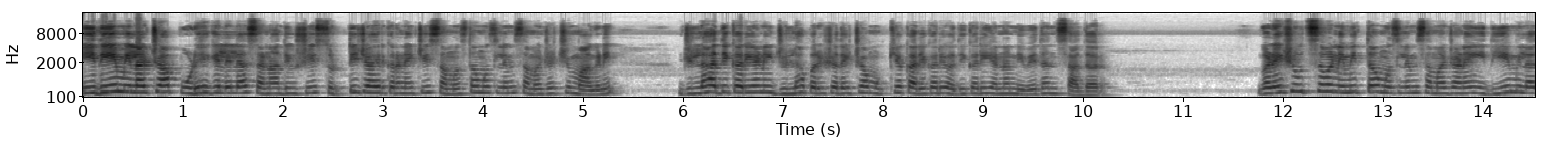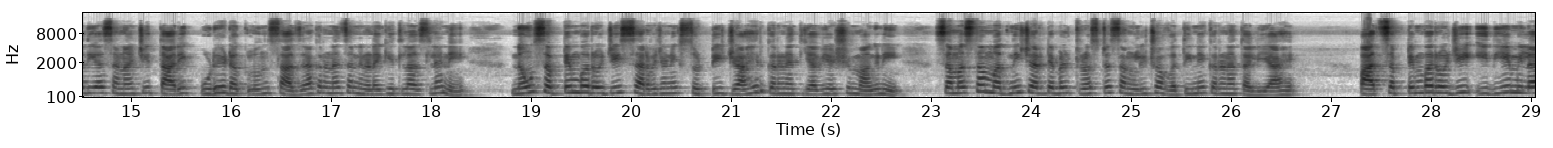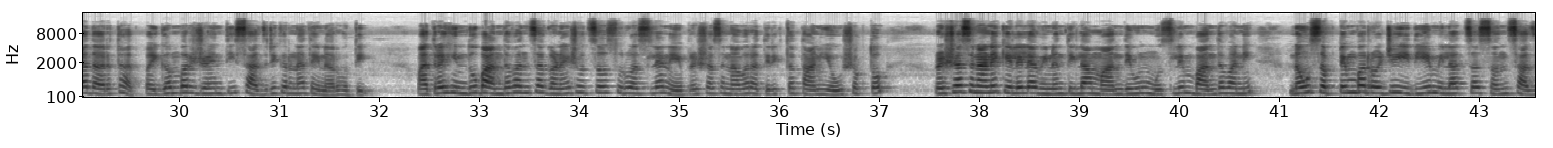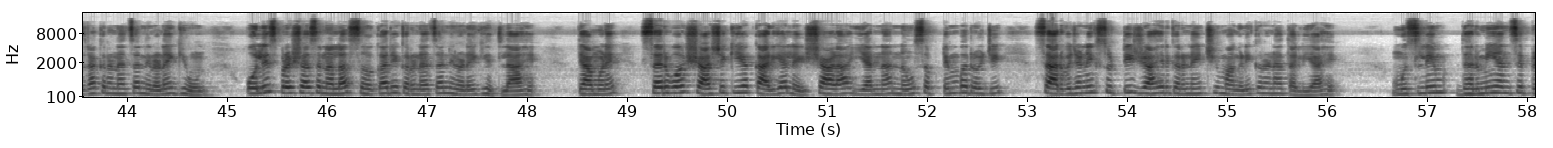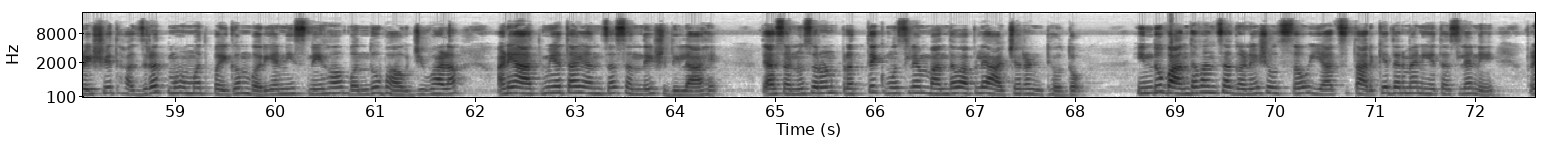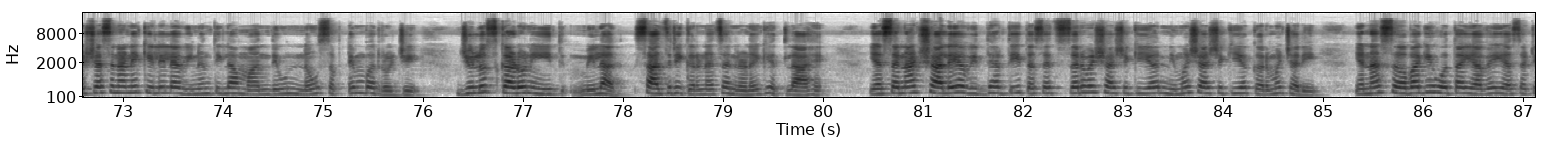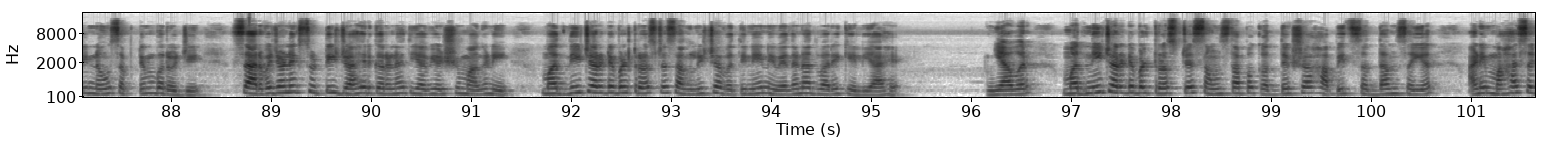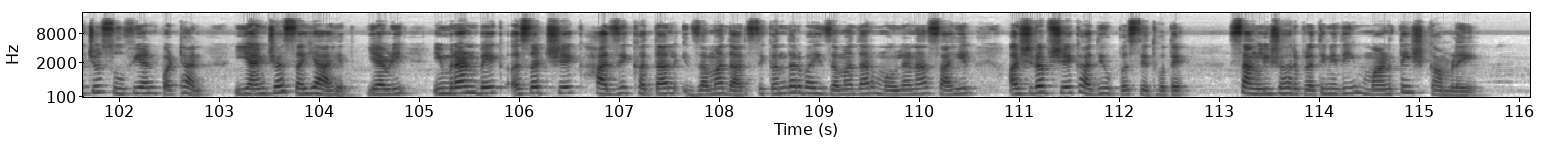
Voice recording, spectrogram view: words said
ईद ए मिलाच्या पुढे गेलेल्या सणादिवशी सुट्टी जाहीर करण्याची समस्त मुस्लिम समाजाची मागणी जिल्हाधिकारी आणि जिल्हा परिषदेच्या मुख्य कार्यकारी अधिकारी यांना निवेदन सादर. गणेश उत्सवानिमित्त मुस्लिम समाजाने ईद ए मिलाद या सणाची तारीख पुढे ढकलून साजरा करण्याचा निर्णय घेतला असल्याने नऊ सप्टेंबर रोजी सार्वजनिक सुट्टी जाहीर करण्यात यावी अशी मागणी समस्त मदनी चॅरिटेबल ट्रस्ट सांगलीच्या वतीने करण्यात आली आहे. पाच सप्टेंबर रोजी ईद ए मिलाद अर्थात पैगंबर जयंती साजरी करण्यात येणार होती. मात्र हिंदू बांधवांचा गणेशोत्सव सुरू असल्याने प्रशासनावर अतिरिक्त ताण येऊ शकतो. प्रशासनाने केलेल्या विनंतीला मान देऊन मुस्लिम बांधवांनी नऊ सप्टेंबर रोजी ईद ए मिलादचा सण साजरा करण्याचा निर्णय घेऊन पोलीस प्रशासनाला सहकार्य करण्याचा निर्णय घेतला आहे. त्यामुळे सर्व शासकीय कार्यालय शाळा यांना नऊ सप्टेंबर रोजी सार्वजनिक सुट्टी जाहीर करण्याची मागणी करण्यात आली आहे. मुस्लिम धर्मीयांचे प्रेषित हजरत मोहम्मद पैगंबर यांनी स्नेह बंधुभाव जिव्हाळा आणि आत्मीयता यांचा संदेश दिला आहे. त्यास अनुसरून प्रत्येक मुस्लिम बांधव आपले आचरण ठेवतो. हिंदू बांधवांचा गणेशोत्सव याच तारखेदरम्यान येत असल्याने प्रशासनाने केलेल्या विनंतीला मान देऊन नऊ सप्टेंबर रोजी जुलूस काढून ईद मिलाद साजरी करण्याचा निर्णय घेतला आहे. या सणात शालेय विद्यार्थी तसेच सर्व शासकीय निमशासकीय कर्मचारी यांना सहभागी होता यावे यासाठी नऊ सप्टेंबर रोजी सार्वजनिक सुट्टी जाहीर करण्यात यावी अशी मागणी मदनी चॅरिटेबल ट्रस्ट सांगलीच्या वतीने निवेदनाद्वारे केली आहे. यावर मदनी चॅरिटेबल ट्रस्टचे संस्थापक अध्यक्ष हाफिज सद्दाम सय्यद आणि महासचिव सुफियान पठाण यांच्या सह्या आहेत. यावेळी इम्रान बेग असद शेख हाजी खताल जमादार सिकंदरभाई जमादार मौलाना साहिल अशरफ शेख आदी उपस्थित होते. सांगली शहर प्रतिनिधी माणतेश कांबळे.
